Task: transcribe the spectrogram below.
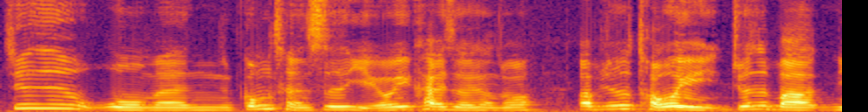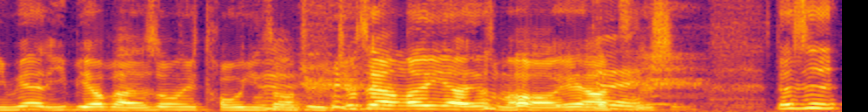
就是我们工程师也会一开始想说啊，比如说投影，就是把里面仪表板的东西投影上去，就这样而已啊，有什么好 AR 执行？但是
